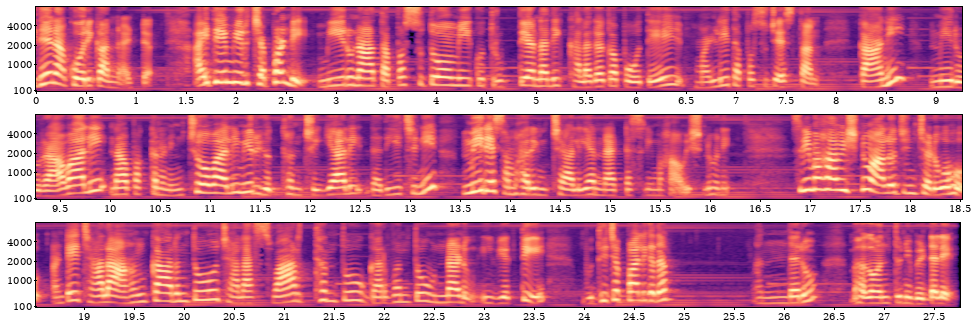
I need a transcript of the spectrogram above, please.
ఇదే నా కోరిక అన్నట్టు. అయితే మీరు చెప్పండి. మీరు నా తపస్సుతో మీకు తృప్తి అన్నది కలగకపోతే మళ్ళీ తపస్సు చేస్తాను. కానీ మీరు రావాలి నా పక్కన నించోవాలి మీరు యుద్ధం చెయ్యాలి దదీచిని మీరే సంహరించాలి అన్నట్ట శ్రీ మహావిష్ణువుని. శ్రీ మహావిష్ణువు ఆలోచించాడు ఓహో అంటే చాలా అహంకారంతో చాలా స్వార్థంతో గర్వంతో ఉన్నాడు ఈ వ్యక్తి. బుద్ధి చెప్పాలి కదా? అందరూ భగవంతుని బిడ్డలే.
